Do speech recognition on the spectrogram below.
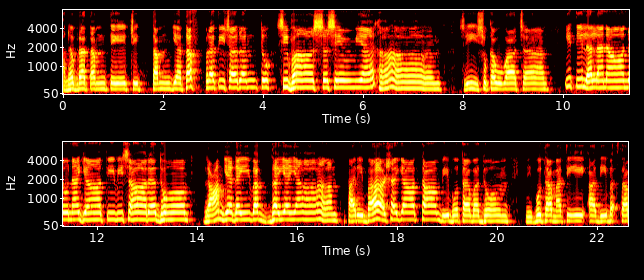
अनुव्रतं ते चित्तं यतः प्रतिशरन्तु शिभाषशिव्यः श्रीशुक उवाच इति ललनानुनयाति विशारदो ग्राम्यदैवग्धयया परिभाषया तां विभुतवधूं विभुतमती अधिसभाजयामास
